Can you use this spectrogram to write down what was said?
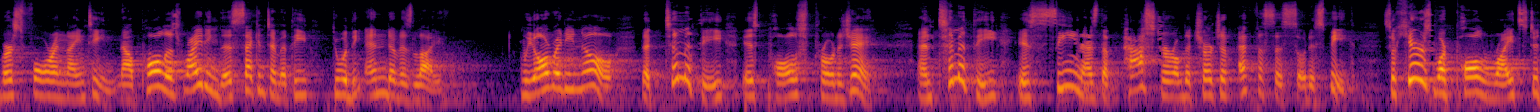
verse 4 and 19. Now, Paul is writing this, 2 Timothy, toward the end of his life. We already know that Timothy is Paul's protege. And Timothy is seen as the pastor of the church of Ephesus, so to speak. So here's what Paul writes to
